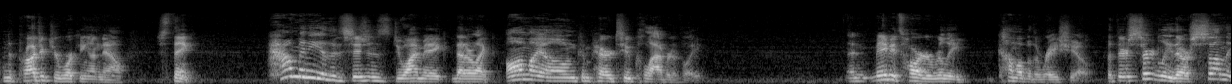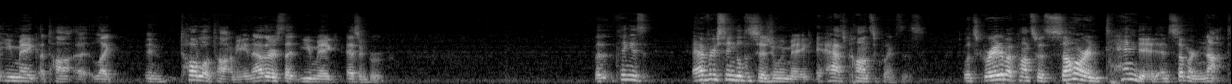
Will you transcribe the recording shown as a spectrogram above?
And the project you're working on now, just think, how many of the decisions do I make that are like on my own compared to collaboratively? And maybe it's hard to really come up with a ratio, but there's certainly there are some that you make uh, like in total autonomy, and others that you make as a group. But the thing is, every single decision we make, it has consequences. What's great about consequences, some are intended and some are not.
